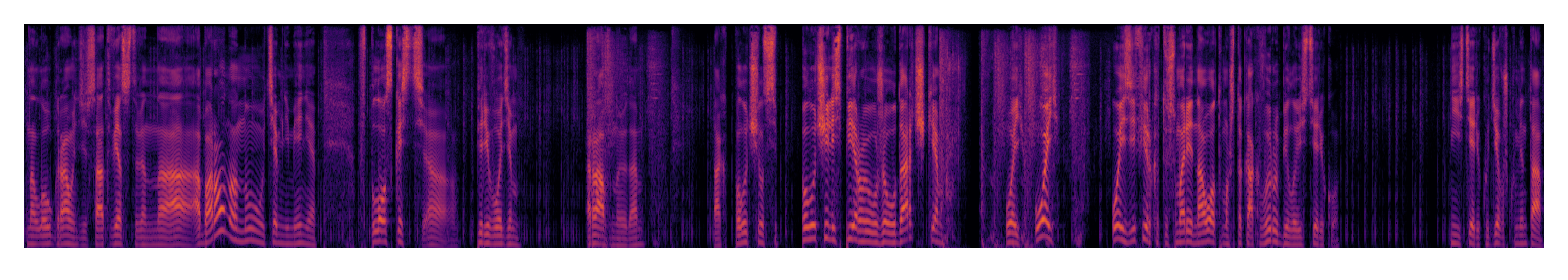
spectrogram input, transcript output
На low ground е, соответственно, а, оборона. Ну, тем не менее, в плоскость э, переводим равную, да. Так, получился, получились первые уже ударчики. Ой, ой! Ой, Зефирка, ты смотри, на отмаш-то как вырубила истерику. Не истерику, девушку-мента.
